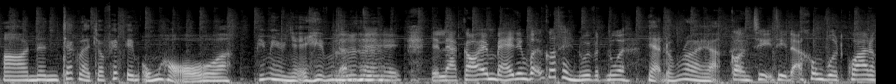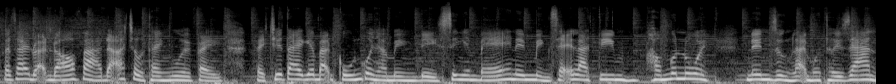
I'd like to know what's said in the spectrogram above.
Ờ, nên chắc là cho phép em ủng hộ ờ, bé mèo nhà em. Để là có em bé nhưng vẫn có thể nuôi vật nuôi. Dạ đúng rồi ạ. Còn chị thì đã không vượt qua được cái giai đoạn đó và đã trở thành người phải phải chia tay cái bạn cún của nhà mình để sinh em bé nên mình sẽ là team không có nuôi nên dừng lại một thời gian.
